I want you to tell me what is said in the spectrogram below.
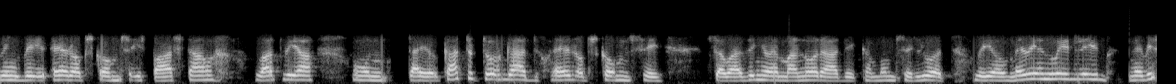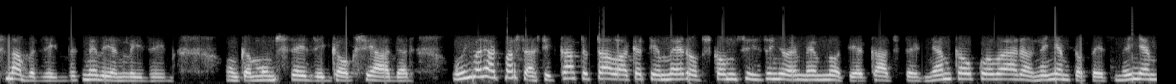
Viņa bija Eiropas komisijas pārstāva Latvijā un tajā katru to gadu Eiropas komisija savā ziņojumā norādīja, ka mums ir ļoti liela nevienlīdzība, nevis nabadzība, bet nevienlīdzība, un ka mums steidzīgi kaut kas jādara. Un viņi varētu pastāstīt, kā tur tālāk ar tiem Eiropas komisijas ziņojumiem notiek, kāds te ņem kaut ko vērā, neņem, kāpēc neņem,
